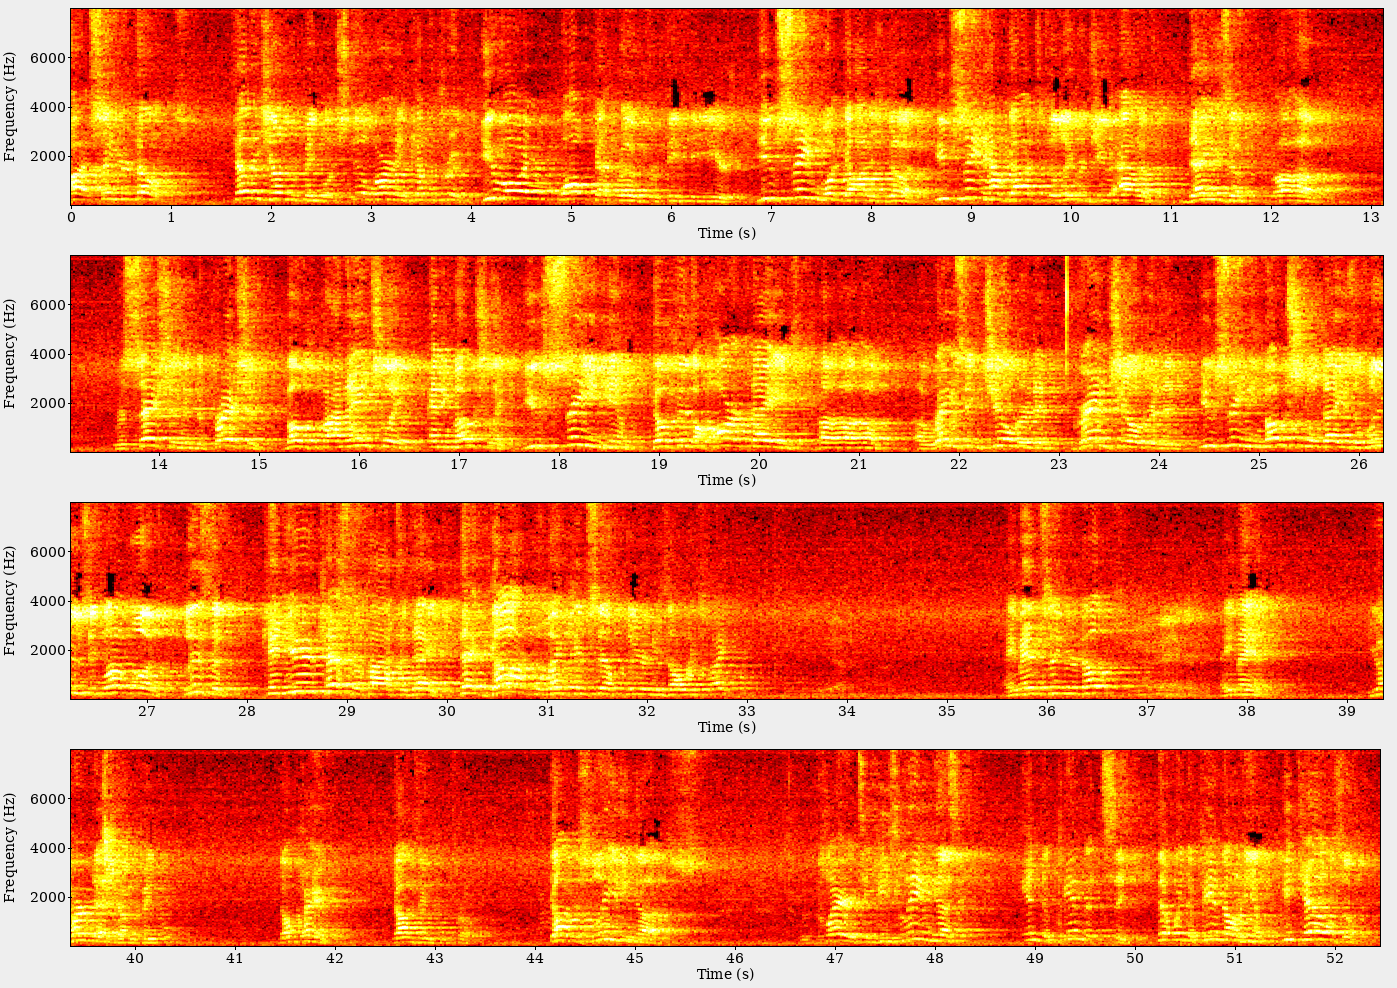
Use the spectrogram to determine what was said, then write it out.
All right, senior adults. Tell these younger people that's still learning, coming through. You've already walked that road for 50 years. You've seen what God has done. You've seen how God's delivered you out of days of uh, recession and depression, both financially and emotionally. You've seen him go through the hard days uh, of, of raising children and grandchildren, and you've seen emotional days of losing loved ones. Listen, can you testify today that God will make himself clear and he's always faithful? Yeah. Amen, senior adults? Amen. Amen. You heard that, young people. Don't panic. God's in control. God is leading us with clarity. He's leading us in dependency, that we depend on Him. He tells them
